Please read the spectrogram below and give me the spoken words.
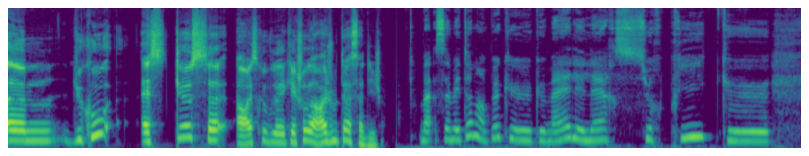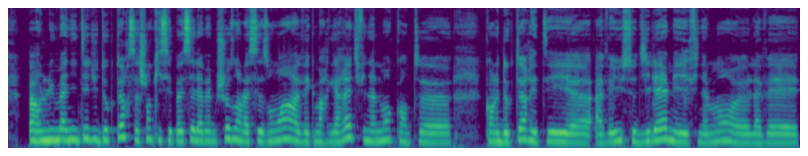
Euh, du coup, est-ce que ça... Alors, est-ce que vous avez quelque chose à rajouter à ça déjà? Bah, ça m'étonne un peu que, que Maël ait l'air surpris que par l'humanité du docteur, sachant qu'il s'est passé la même chose dans la saison 1 avec Margaret, finalement, quand, euh, quand le docteur était, euh, avait eu ce dilemme et finalement euh, l'avait...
